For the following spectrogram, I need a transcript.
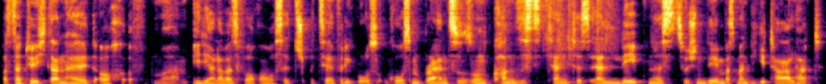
Was natürlich dann halt auch äh, idealerweise voraussetzt, speziell für die groß, großen Brands, so ein konsistentes Erlebnis zwischen dem, was man digital hat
